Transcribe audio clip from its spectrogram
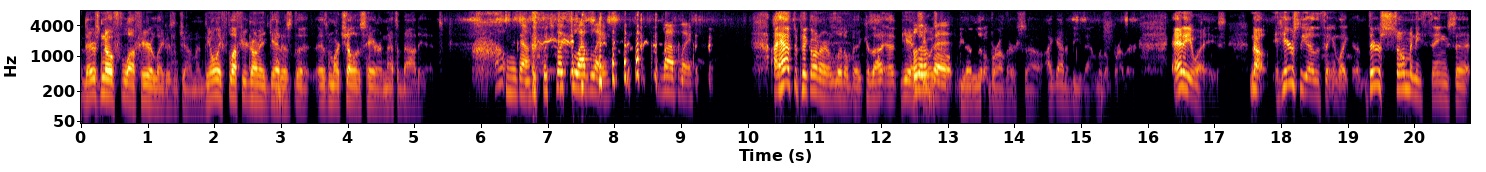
There's no fluff here, ladies and gentlemen. The only fluff you're going to get is the is Marcela's hair, and that's about it. Oh, there we go. Which looks lovely. lovely. I have to pick on her a little bit because I again a she always bit. called me a little brother, so I got to be that little brother. Anyways, now here's the other thing. Like, there's so many things that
